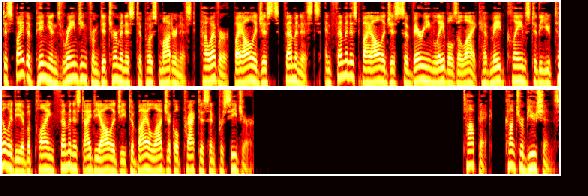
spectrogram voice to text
Despite opinions ranging from determinist to postmodernist, however, biologists, feminists, and feminist biologists of varying labels alike have made claims to the utility of applying feminist ideology to biological practice and procedure. Contributions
